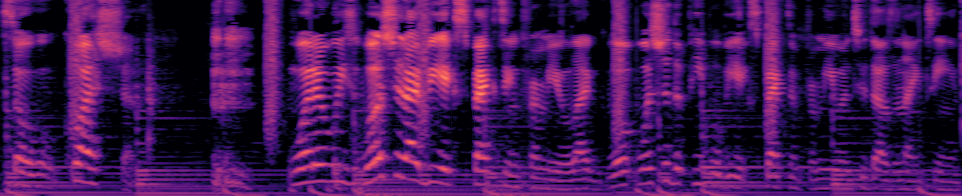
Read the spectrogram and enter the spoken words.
So question. what are we what should I be expecting from you? Like what what should the people be expecting from you in 2019?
